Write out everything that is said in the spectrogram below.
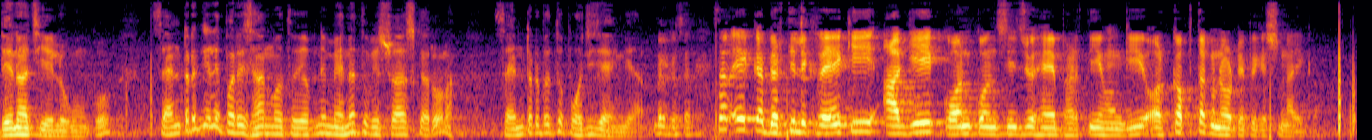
देना चाहिए लोगों को। सेंटर के लिए परेशान मत हो अपनी मेहनत विश्वास करो ना। सेंटर पे तो पहुँच जाएँगे आप। बिल्कुल सर। सर एक अभ्यर्थी लिख रहे हैं कि आगे कौन कौन सी जो है भर्ती होंगी और कब तक नोटिफिकेशन आएगा?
